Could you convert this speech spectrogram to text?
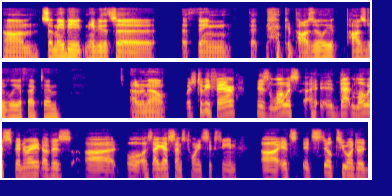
Um, so maybe maybe that's a a thing that could positively positively affect him. I don't know. Which, to be fair, his lowest uh, that lowest spin rate of his uh, well, I guess since 2016, uh, it's it's still 200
